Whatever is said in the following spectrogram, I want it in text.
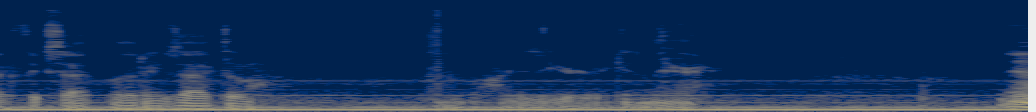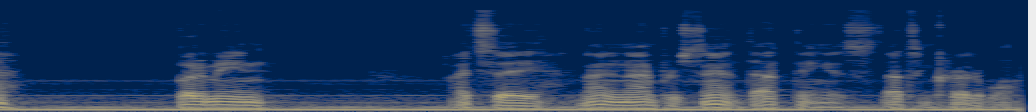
I can fix that with an X-Acto. Behind his ear again there. Yeah. But I mean, I'd say 99% that thing is, that's incredible.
